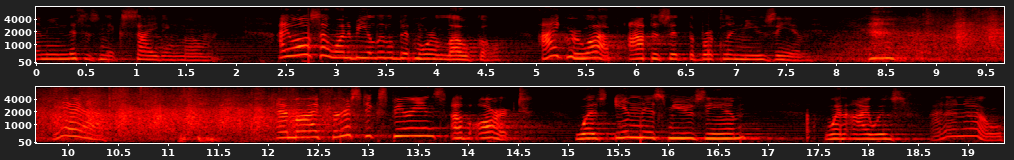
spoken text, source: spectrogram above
I mean, this is an exciting moment. I also want to be a little bit more local. I grew up opposite the Brooklyn Museum. yeah. And my first experience of art was in this museum when I was, I don't know,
